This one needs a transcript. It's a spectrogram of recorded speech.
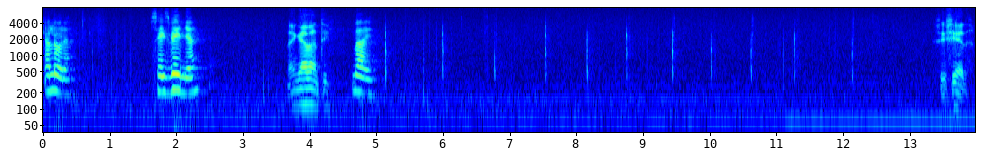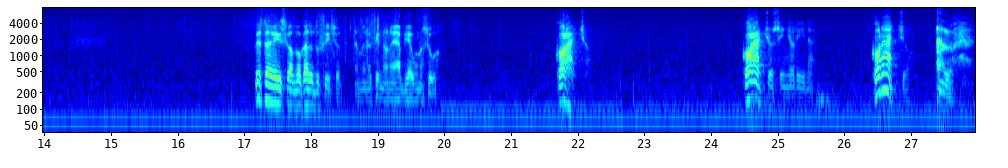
Allora, sei sveglia? Venga avanti. Vai. Si sieda. Questo è il suo avvocato d'ufficio, a meno che non ne abbia uno suo. Coraggio. Coraggio, signorina. Coraggio. Allora.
